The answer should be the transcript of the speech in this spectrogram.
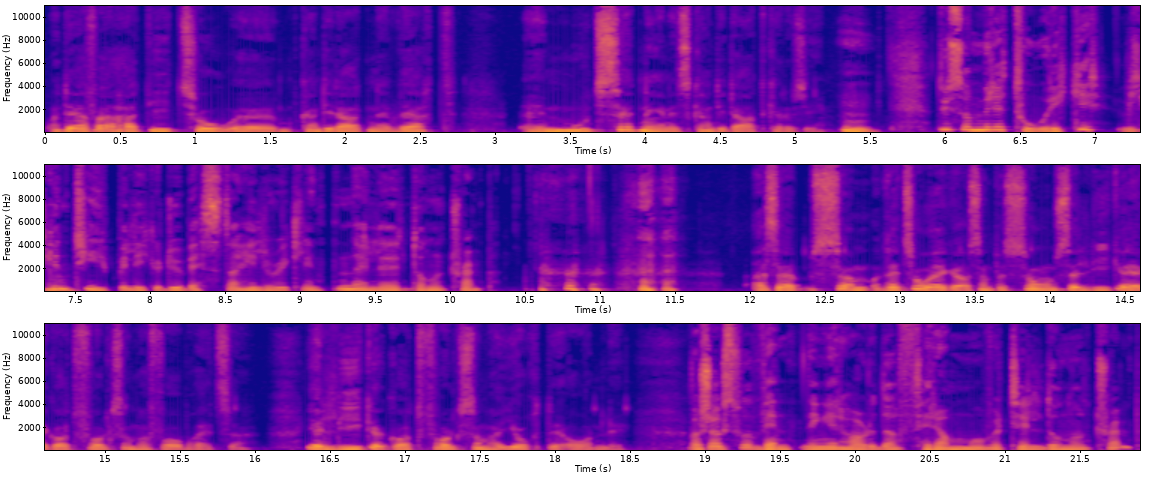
Og Derfor har de to uh, kandidatene vært uh, motsetningenes kandidat, kan du si. Mm. Du Som retoriker, hvilken mm. type liker du best av Hillary Clinton eller Donald Trump? altså, Som retoriker og som person så liker jeg godt folk som har forberedt seg. Jeg liker godt folk som har gjort det ordentlig. Hva slags forventninger har du da framover til Donald Trump?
